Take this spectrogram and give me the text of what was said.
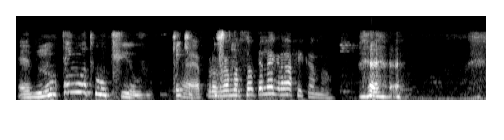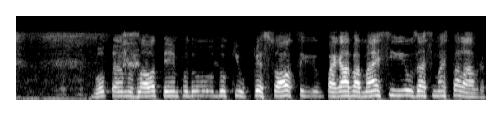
É, não tem outro motivo. Que que é, programação telegráfica, não. Voltamos lá ao tempo do, do que o pessoal pagava mais se usasse mais palavras.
